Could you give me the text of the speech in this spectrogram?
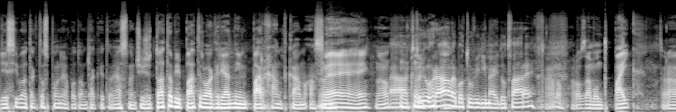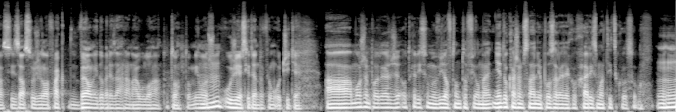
je desivá, tak to splňa potom takéto, jasné. Čiže táto by patrila k riadným parchantkám asi. Hej, hej, hej, no. A kto ju hrá, lebo tu vidíme aj do tváre. Áno, Rosamund Pike, ktorá si zaslúžila fakt veľmi dobre zahraná úloha. Toto, to Miloš, mm-hmm. užije si tento film určite. A môžem povedať, že odkedy som ju videl v tomto filme, nedokážem sa na ňu pozerať ako charizmatickú osobu. Mm-hmm.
